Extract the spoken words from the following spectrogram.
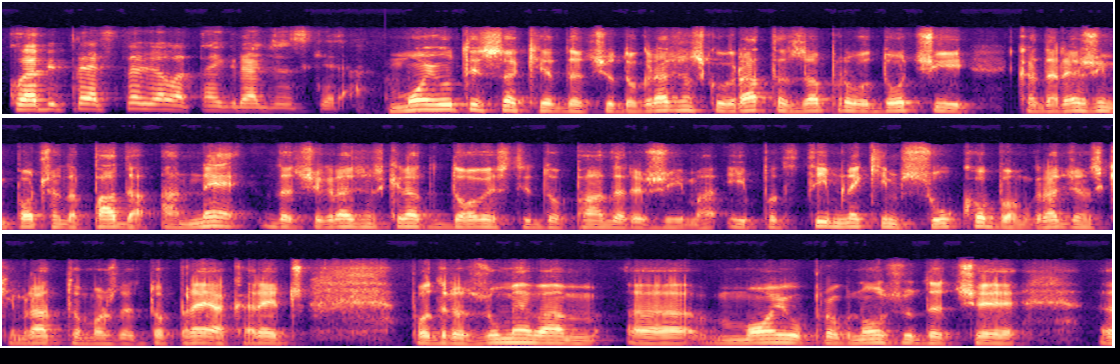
koja bi predstavljala taj građanski rat. Moj utisak je da će do građanskog rata zapravo doći kada režim počne da pada, a ne da će građanski rat dovesti do pada režima. I pod tim nekim sukobom, građanskim ratom, možda je to prejaka reč, podrazumevam uh, moju prognozu da će uh,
